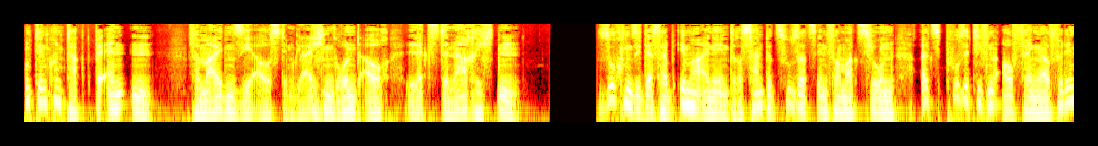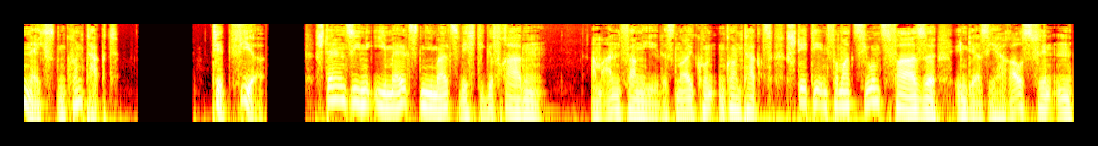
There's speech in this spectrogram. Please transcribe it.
und den Kontakt beenden. Vermeiden Sie aus dem gleichen Grund auch letzte Nachrichten. Suchen Sie deshalb immer eine interessante Zusatzinformation als positiven Aufhänger für den nächsten Kontakt. Tipp 4. Stellen Sie in E-Mails niemals wichtige Fragen. Am Anfang jedes Neukundenkontakts steht die Informationsphase, in der Sie herausfinden,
